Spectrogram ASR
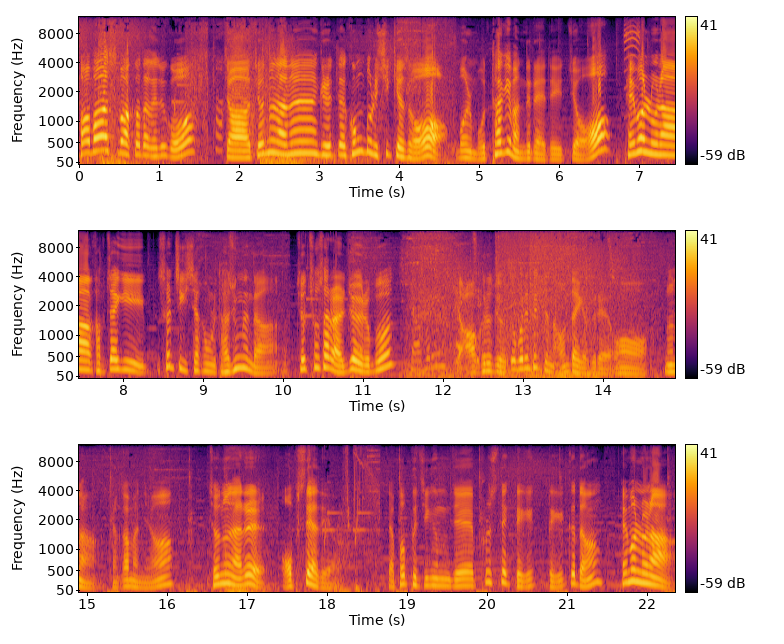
파바스 바꿔다 해주고 자, 저 누나는 그럴 때 공부를 시켜서 뭘 못하게 만들어야 되겠죠? 해멀 누나 갑자기 설치기 시작하면 다 죽는다. 저 초사를 알죠 여러분? 야 그래도 더블 임팩트 나온다 이거 그래요. 어 누나 잠깐만요. 저 누나를 없애야 돼요. 자 버프 지금 이제 풀스택 되겠, 되겠거든? 해멀 누나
